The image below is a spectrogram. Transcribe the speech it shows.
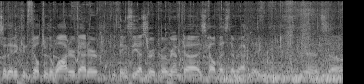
so that it can filter the water better. The things the estuary program does help us directly. And so,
